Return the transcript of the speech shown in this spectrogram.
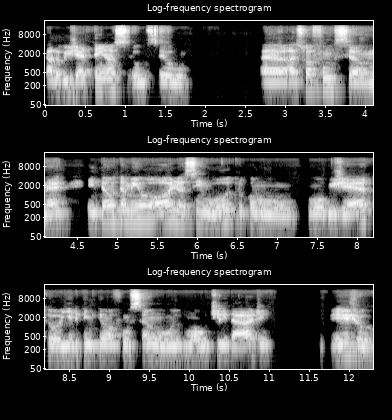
cada, objeto tem o seu a sua função, né? Então também eu olho assim o outro como um objeto e ele tem que ter uma função, uma utilidade. Vejo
